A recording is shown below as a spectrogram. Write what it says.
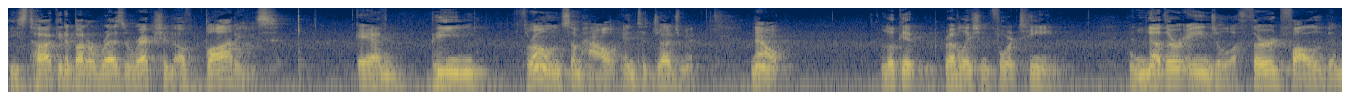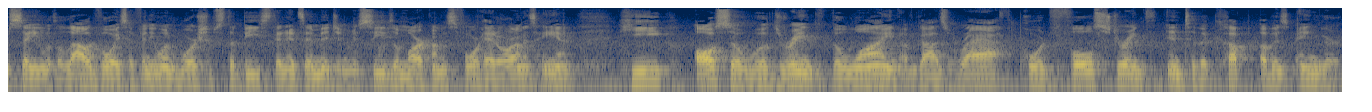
he's talking about a resurrection of bodies and being thrown somehow into judgment. Now, look at Revelation 14. Another angel, a third, followed them, saying with a loud voice, If anyone worships the beast and its image and receives a mark on his forehead or on his hand, he also will drink the wine of God's wrath, poured full strength into the cup of his anger.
